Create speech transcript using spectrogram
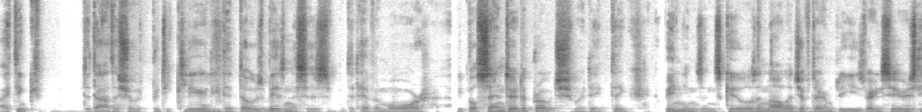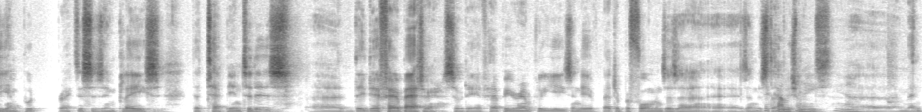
I think the data shows pretty clearly that those businesses that have a more people centered approach, where they take opinions and skills and knowledge of their employees very seriously and put practices in place that tap into this, uh, they, they fare better. So they have happier employees and they have better performance as, a, as an establishment. Company, yeah. um, and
